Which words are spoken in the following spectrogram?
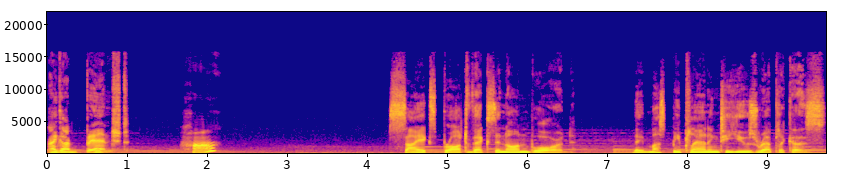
I got benched. Huh? Saïx brought Vexen on board. They must be planning to use replicas.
